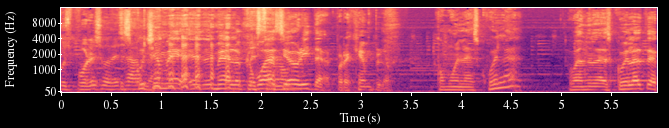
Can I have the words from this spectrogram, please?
Pues por eso de esa Escúchame, habla. eh, mira lo que voy a decir no. ahorita, por ejemplo, como en la escuela. Cuando en la escuela te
